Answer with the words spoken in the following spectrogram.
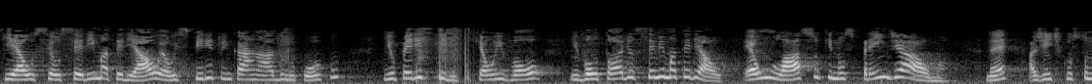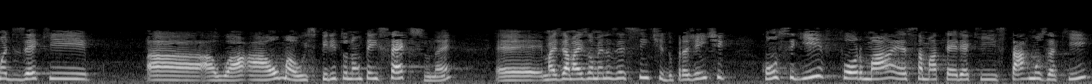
que é o seu ser imaterial, é o espírito encarnado no corpo, e o perispírito, que é o envol, envoltório semimaterial, é um laço que nos prende à alma, né? A gente costuma dizer que a, a, a alma, o espírito não tem sexo, né? É, mas é mais ou menos nesse sentido. Para a gente conseguir formar essa matéria aqui, estarmos aqui,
